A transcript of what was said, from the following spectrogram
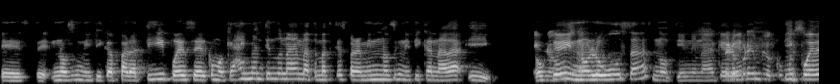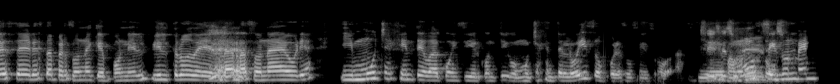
Este, no significa para ti, puede ser como que, ay, no entiendo nada de matemáticas, para mí no significa nada, y ok, no, lo usas, no tiene nada que ver. y puede ser esta persona que pone el filtro de la razón aérea y mucha gente va a coincidir contigo, mucha gente lo hizo, por eso se hizo así sí, se hizo un meme.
